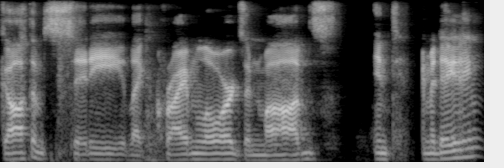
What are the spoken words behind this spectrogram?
Gotham City like crime lords and mobs intimidating.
